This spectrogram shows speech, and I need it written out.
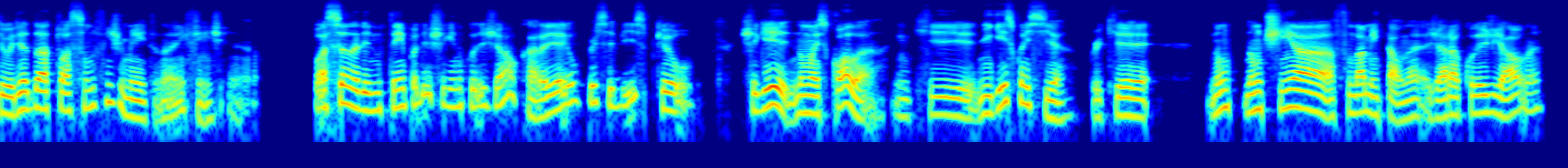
teoria da atuação do fingimento, né? Enfim, passando ali no tempo ali, eu cheguei no colegial, cara, e aí eu percebi isso porque eu cheguei numa escola em que ninguém se conhecia, porque não, não tinha fundamental, né? Já era colegial, né?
